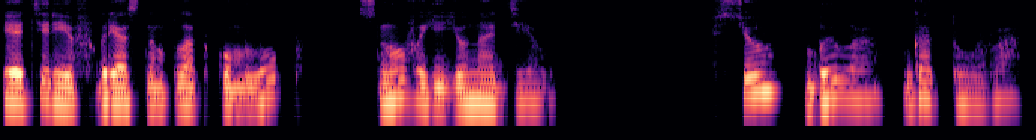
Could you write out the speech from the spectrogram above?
и, отерев грязным платком лоб, снова ее надел. Все было готово.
